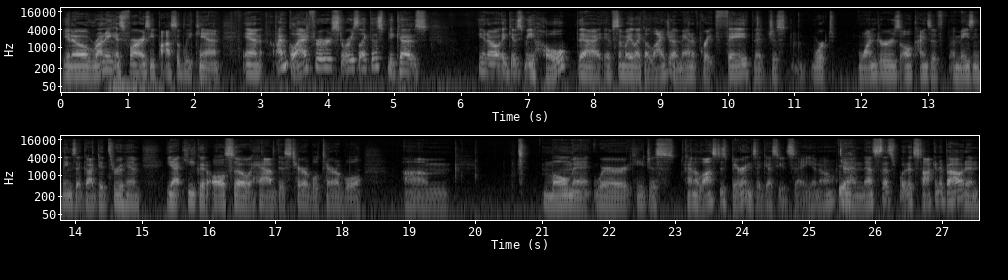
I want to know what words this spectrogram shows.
you know running as far as he possibly can and i'm glad for stories like this because you know it gives me hope that if somebody like elijah a man of great faith that just worked wonders, all kinds of amazing things that God did through him. Yet he could also have this terrible, terrible um, moment where he just kind of lost his bearings, I guess you'd say, you know. Yeah. And that's that's what it's talking about, and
